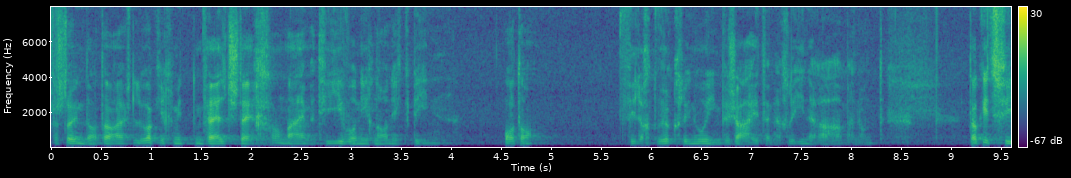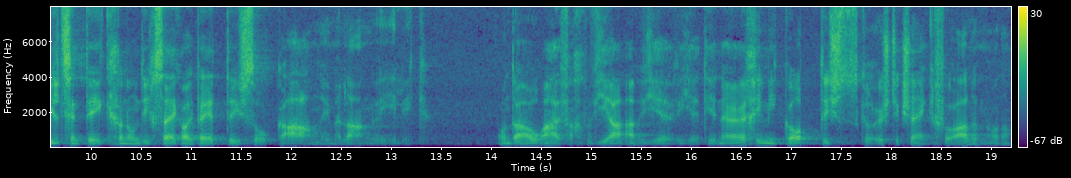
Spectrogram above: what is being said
verstehen Sie, da schaue ich mit dem Feldstecher hin, wo ich noch nicht bin. Oder vielleicht wirklich nur im bescheidenen, kleinen Rahmen. Und da gibt es viel zu entdecken und ich sage euch, Beten ist so gar nicht mehr langweilig. Und auch einfach, wie, wie, wie die Nähe mit Gott ist das größte Geschenk von allem, oder?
